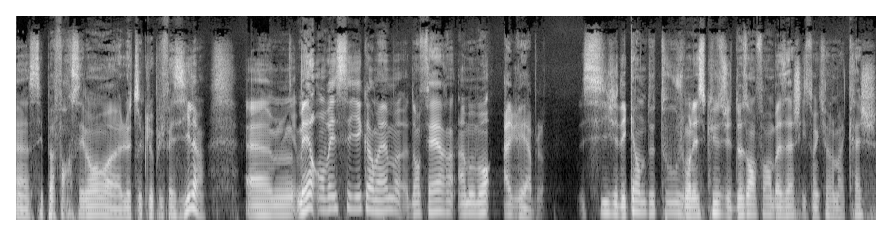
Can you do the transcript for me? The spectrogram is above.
euh, c'est pas forcément le truc le plus facile. mais on va essayer quand même d'en faire un moment agréable si j'ai des quintes de tout, je m'en excuse. J'ai deux enfants en bas âge qui sont actuellement dans ma crèche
